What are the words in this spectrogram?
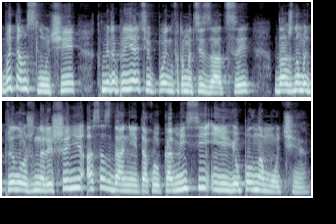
В этом случае к мероприятию по информатизации должно быть приложено решение о создании такой комиссии и ее полномочия.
